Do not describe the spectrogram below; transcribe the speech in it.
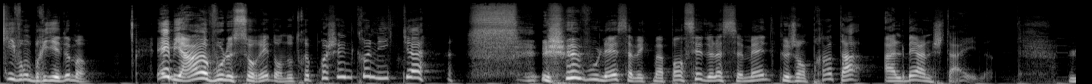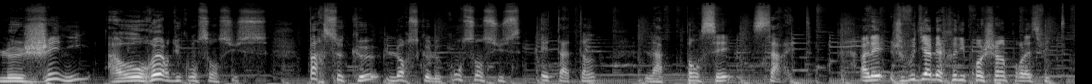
qui vont briller demain? Eh bien, vous le saurez dans notre prochaine chronique. Je vous laisse avec ma pensée de la semaine que j'emprunte à Albert Einstein. Le génie a horreur du consensus, parce que lorsque le consensus est atteint, la pensée s'arrête. Allez, je vous dis à mercredi prochain pour la suite.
